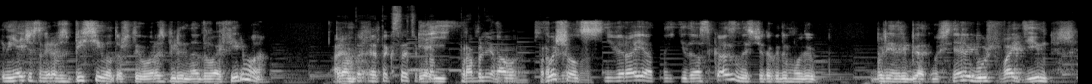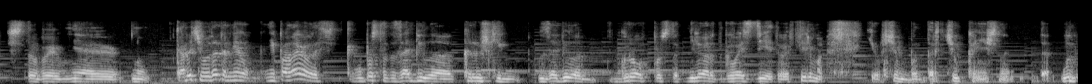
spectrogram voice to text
и меня, честно говоря, взбесило то, что его разбили на два фильма. Прям, а это, это, кстати, я, проблема. Проблема. Вышел с невероятной недосказанностью, так думаю, блин, ребят, ну сняли бы уж в один, чтобы мне, ну, короче, вот это мне не понравилось, как бы просто забило крышки, забило гроб просто миллиард гвоздей этого фильма. И, в общем, Бондарчук, конечно, да. Вот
